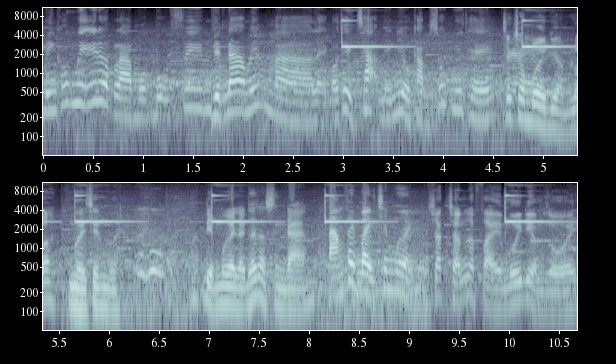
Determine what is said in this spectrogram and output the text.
Mình không nghĩ được là một bộ phim Việt Nam ấy mà lại có thể chạm đến nhiều cảm xúc như thế. Chắc cho 10 điểm luôn. 10 trên 10 Điểm 10 là rất là xứng đáng. 8,7 trên 10 Chắc chắn là phải 10 điểm rồi.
